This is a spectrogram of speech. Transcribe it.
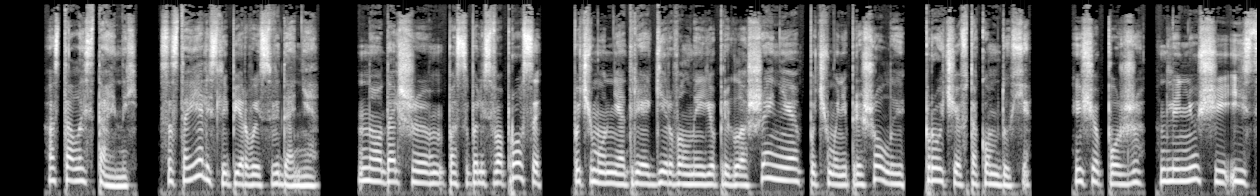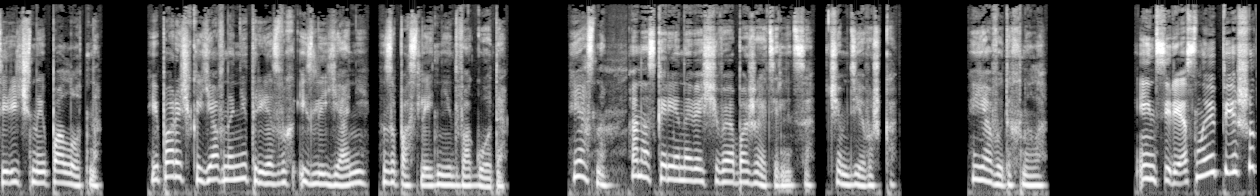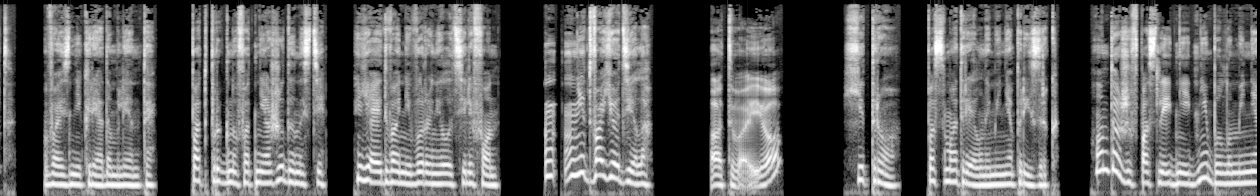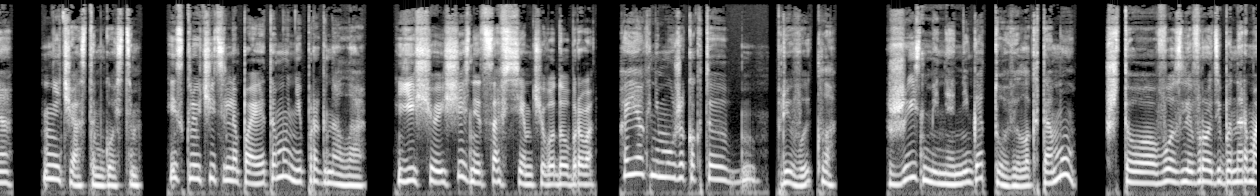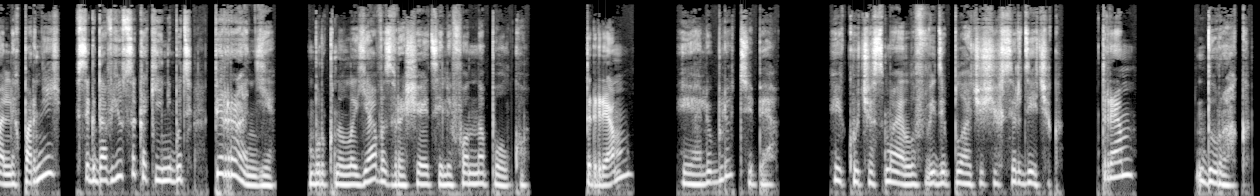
Осталось тайной, состоялись ли первые свидания. Но дальше посыпались вопросы, почему он не отреагировал на ее приглашение, почему не пришел и прочее в таком духе. Еще позже — длиннющие и истеричные полотна, и парочка явно нетрезвых излияний за последние два года. Ясно, она скорее навязчивая обожательница, чем девушка. Я выдохнула. «Интересную пишут?» — возник рядом ленты. Подпрыгнув от неожиданности, я едва не выронила телефон. «Не твое дело». «А твое?» Хитро посмотрел на меня призрак. Он тоже в последние дни был у меня нечастым гостем. Исключительно поэтому не прогнала. Еще исчезнет совсем чего доброго а я к нему уже как-то привыкла. Жизнь меня не готовила к тому, что возле вроде бы нормальных парней всегда вьются какие-нибудь пираньи, буркнула я, возвращая телефон на полку. Трям, я люблю тебя. И куча смайлов в виде плачущих сердечек. Трям, дурак.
